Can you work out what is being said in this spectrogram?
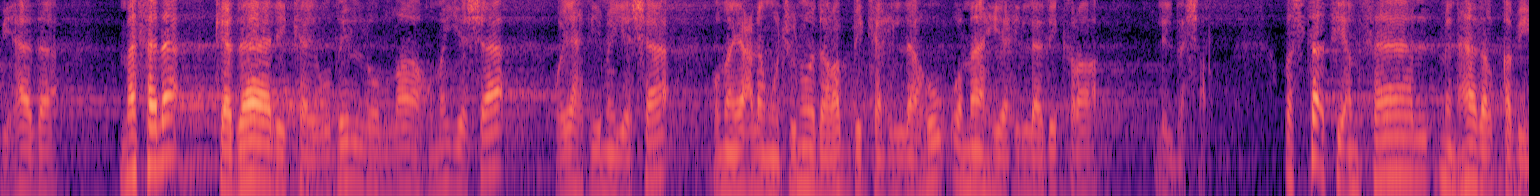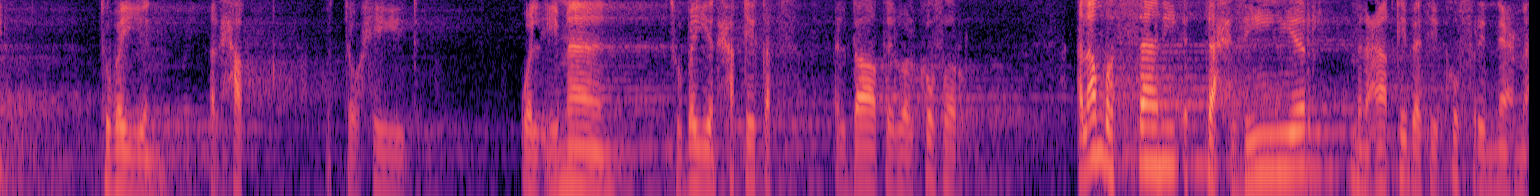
بهذا؟ مثلا كذلك يضل الله من يشاء ويهدي من يشاء وما يعلم جنود ربك إلا هو وما هي إلا ذكرى للبشر. واستأتي أمثال من هذا القبيل. تبين الحق والتوحيد والإيمان تبين حقيقة الباطل والكفر. الأمر الثاني التحذير من عاقبة كفر النعمة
